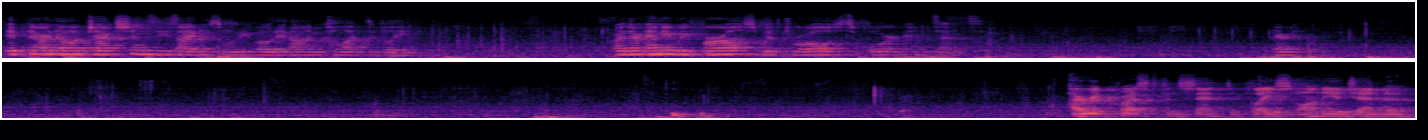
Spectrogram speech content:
If there are no objections, these items will be voted on collectively. Are there any referrals, withdrawals, or consents? Mary? I request consent to place on the agenda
